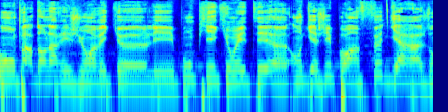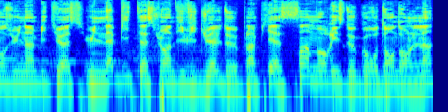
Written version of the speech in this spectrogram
On part dans la région avec euh, les pompiers qui ont été euh, engagés pour un feu de garage dans une habitation individuelle de plein pied à Saint-Maurice dans le Lin.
